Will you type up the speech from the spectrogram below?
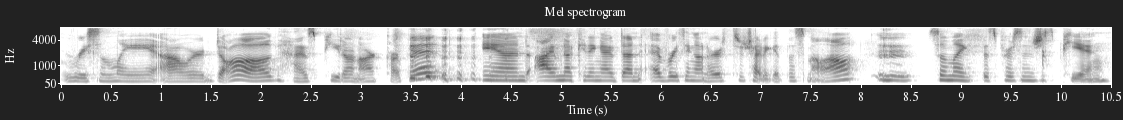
recently our dog has peed on our carpet, and I'm not kidding. I've done everything on earth to try to get the smell out. So I'm like, this person's just peeing.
